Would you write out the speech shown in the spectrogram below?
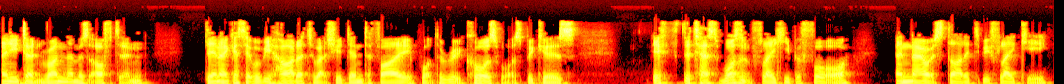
and you don't run them as often, then I guess it would be harder to actually identify what the root cause was because if the test wasn't flaky before and now it started to be flaky,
